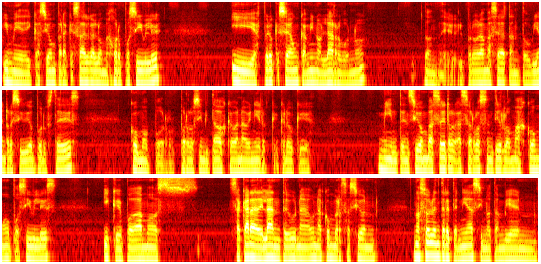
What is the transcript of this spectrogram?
y mi dedicación para que salga lo mejor posible y espero que sea un camino largo, ¿no? Donde el programa sea tanto bien recibido por ustedes como por, por los invitados que van a venir, que creo que mi intención va a ser hacerlos sentir lo más cómodo posibles y que podamos sacar adelante una, una conversación no solo entretenida, sino también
